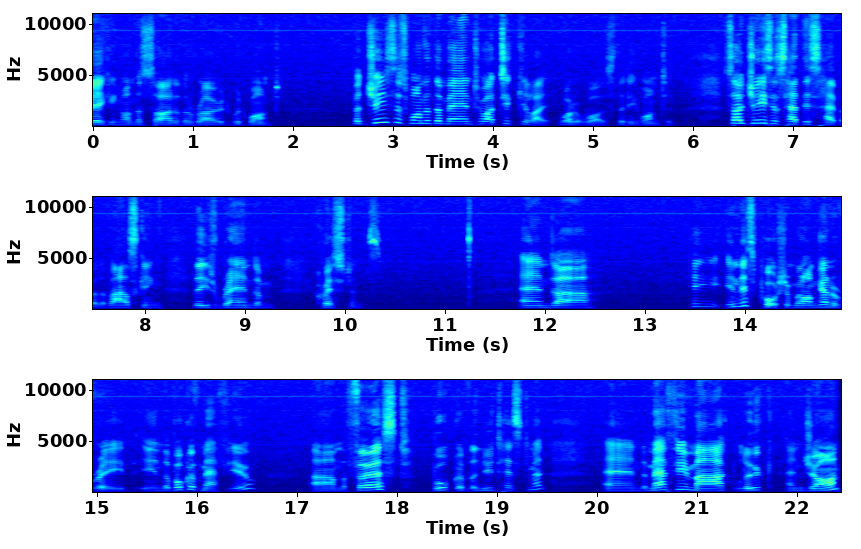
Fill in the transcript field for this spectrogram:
begging on the side of the road would want. But Jesus wanted the man to articulate what it was that he wanted. So Jesus had this habit of asking these random questions. And uh, he, in this portion, well, I'm going to read in the book of Matthew, um, the first book of the New Testament, and Matthew, Mark, Luke, and John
